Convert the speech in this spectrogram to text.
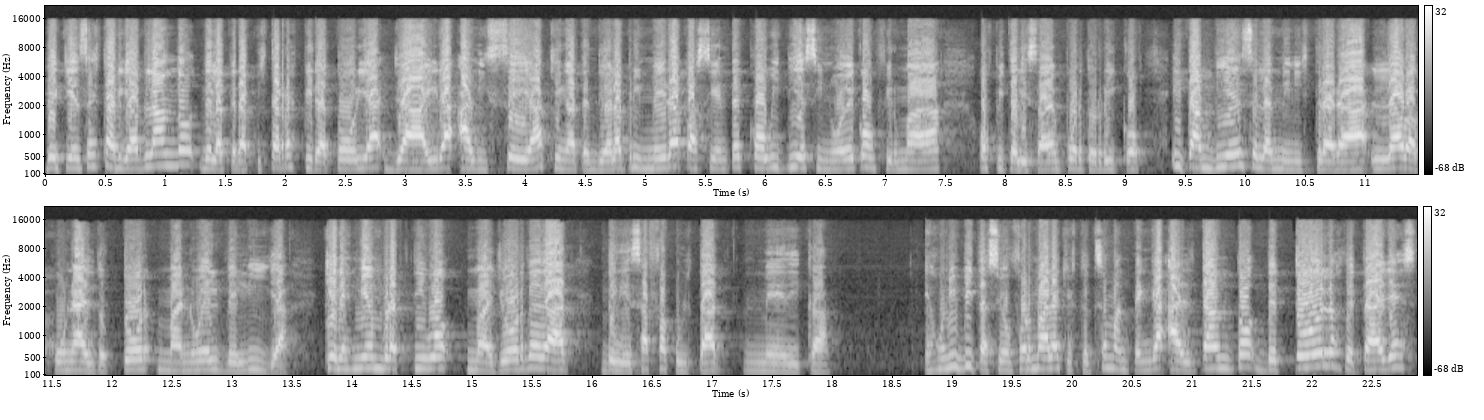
¿De quién se estaría hablando? De la terapista respiratoria Yaira Alicea, quien atendió a la primera paciente COVID-19 confirmada hospitalizada en Puerto Rico. Y también se le administrará la vacuna al doctor Manuel Velilla, quien es miembro activo mayor de edad de esa facultad médica es una invitación formal a que usted se mantenga al tanto de todos los detalles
